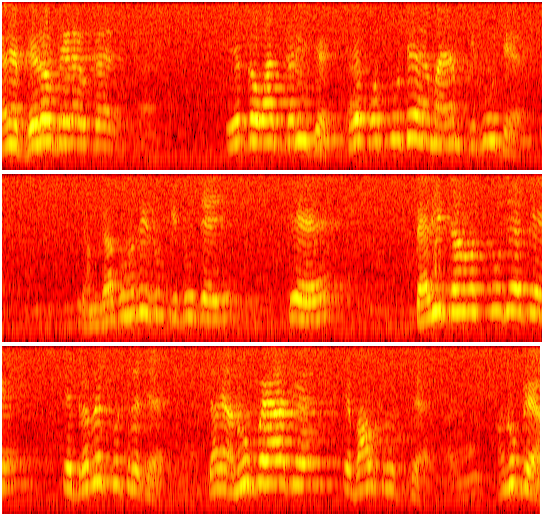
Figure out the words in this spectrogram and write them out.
એને ફેરો ફેરવ કર. એ તો વાત કરી છે. એક વસ્તુ છે એમાં એમ કીધું છે. સમજાતું નથી શું કીધું છે કે પહેલી ત્રણ વસ્તુ જે છે એ દ્રવ્ય સૂત્ર છે. જ્યારે અનુપયા છે એ ભાવશ્રુત છે. અનુપયા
